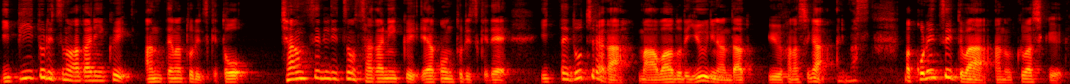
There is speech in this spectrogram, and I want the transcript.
リピート率の上がりにくいアンテナ取り付けとキャンセル率の下がりにくいエアコン取り付けで一体どちらがまあアワードで有利なんだという話があります。まあ、これについてはあの詳しく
